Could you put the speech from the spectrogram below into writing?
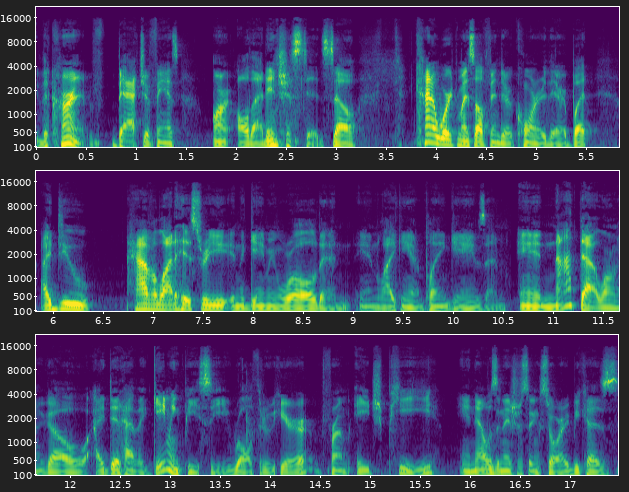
the current batch of fans, aren't all that interested. So, kind of worked myself into a corner there. But I do have a lot of history in the gaming world and, and liking and playing games and and not that long ago I did have a gaming PC roll through here from HP and that was an interesting story because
